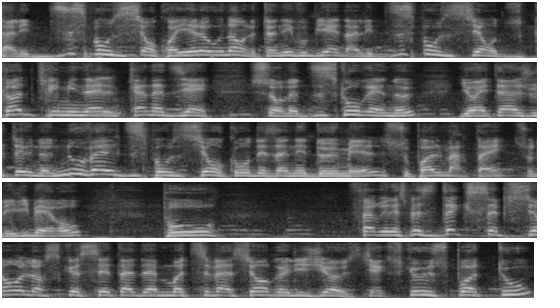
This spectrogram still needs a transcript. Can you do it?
dans les dispositions, croyez-le ou non, tenez-vous bien, dans les dispositions du Code criminel canadien sur le discours haineux, il a été ajouté une nouvelle disposition au cours des années 2000, sous Paul Martin, sous les libéraux, pour faire une espèce d'exception lorsque c'est à des motivations religieuses, qui excuse pas tout,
